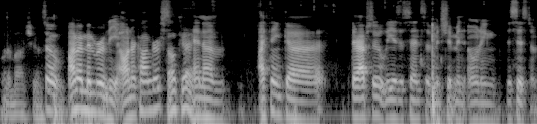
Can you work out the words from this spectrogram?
What about you? So I'm a member of the Honor Congress, Okay. and um, I think uh, there absolutely is a sense of midshipmen owning the system,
